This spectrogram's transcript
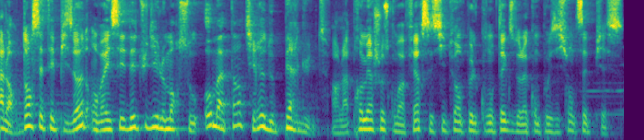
Alors, dans cet épisode, on va essayer d'étudier le morceau Au matin tiré de Per Gynt. Alors, la première chose qu'on va faire, c'est situer un peu le contexte de la composition de cette pièce.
